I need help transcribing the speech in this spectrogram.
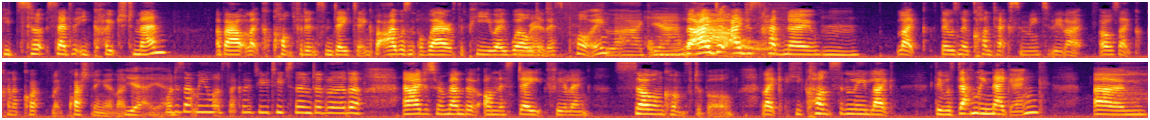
He t- said that he coached men about like confidence and dating, but I wasn't aware of the PUA world Red at this point. Flag, yeah. But I, did, I just had no Mm. Like there was no context for me to be like I was like kind of que- like questioning it like Yeah, yeah. what does that mean what exactly do you teach them da, da, da, da. and I just remember on this date feeling so uncomfortable like he constantly like there was definitely negging um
